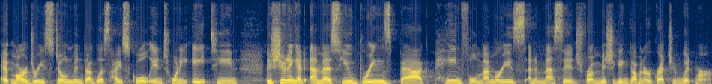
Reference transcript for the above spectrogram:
at Marjory Stoneman Douglas High School in 2018. The shooting at MSU brings back painful memories and a message from Michigan Governor Gretchen Whitmer.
